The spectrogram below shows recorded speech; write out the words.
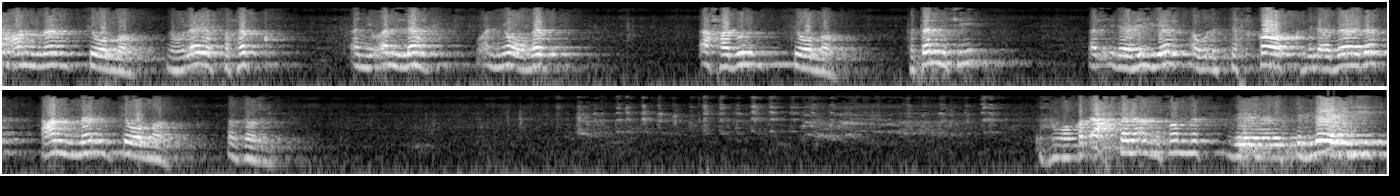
عما سوى الله. أنه لا يستحق أن يؤله وأن يعبد أحد سوى الله. فتنفي الإلهية أو الاستحقاق للعبادة عمن سوى الله عز وجل. وقد أحسن المصنف باستدلاله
